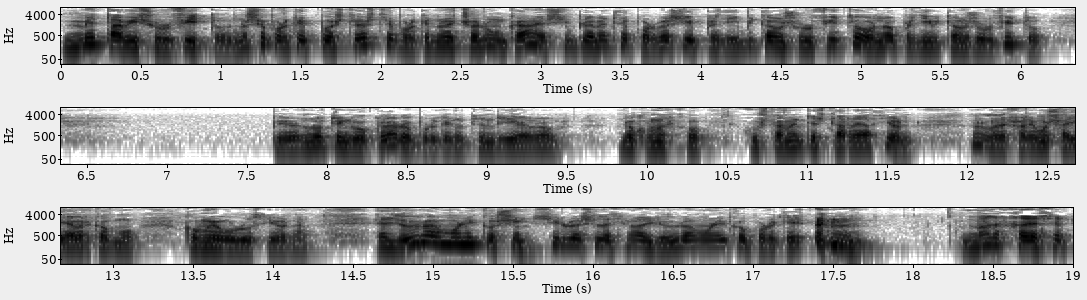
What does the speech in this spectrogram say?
metabisulfito. No sé por qué he puesto este, porque no he hecho nunca, es simplemente por ver si precipita un sulfito o no precipita un sulfito. Pero no tengo claro, porque no tendría, no, conozco justamente esta reacción. No, lo dejaremos ahí a ver cómo, cómo evoluciona. El yoduro amónico sí, sí lo he seleccionado el yoduro amónico porque no deja de ser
